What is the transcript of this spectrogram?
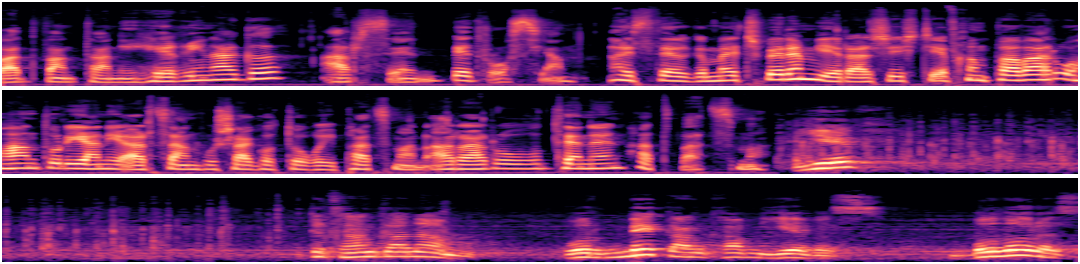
Բադվանտանի հեղինակը Արսեն Պետրոսյան այստեղ գմեջբերեմ երաժիշտ եւ խմբավար Օհանտուրյանի արցան հուշագոտողի փացման արարողութենեն հատվածը եւ կցանկանամ որ մեկ անգամ եւս բոլորս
